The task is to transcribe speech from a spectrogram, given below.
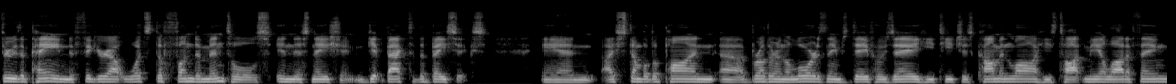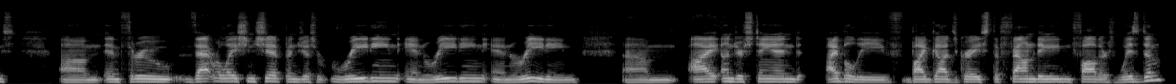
through the pain to figure out what's the fundamentals in this nation, get back to the basics. And I stumbled upon a brother in the Lord. His name's Dave Jose. He teaches common law. He's taught me a lot of things. Um, and through that relationship and just reading and reading and reading, um, I understand, I believe, by God's grace, the founding fathers' wisdom,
